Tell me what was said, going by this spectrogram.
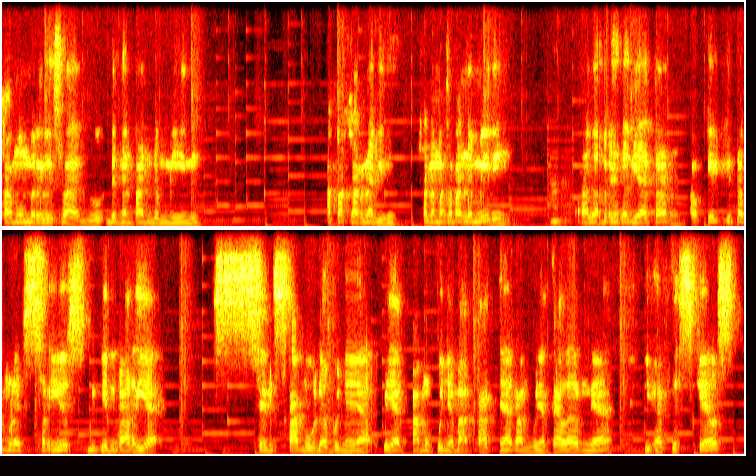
kamu merilis lagu dengan pandemi ini. Apa karena gini? Karena masa pandemi ini hmm. nggak banyak kegiatan. Oke, okay, kita mulai serius bikin karya since kamu udah punya ya kamu punya bakatnya, kamu punya talentnya, you have the skills,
